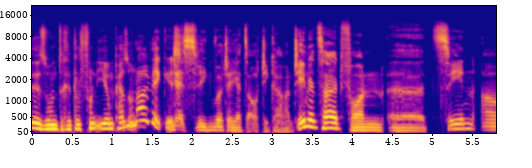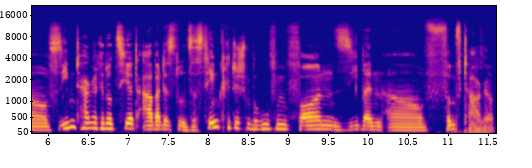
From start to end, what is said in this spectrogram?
äh, so ein Drittel von ihrem Personal weg ist. Deswegen wird ja jetzt auch die Quarantänezeit von äh, 10 auf 7 Tage reduziert. Arbeitest du in systemkritischen Berufen von 7 auf 5 Tage.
